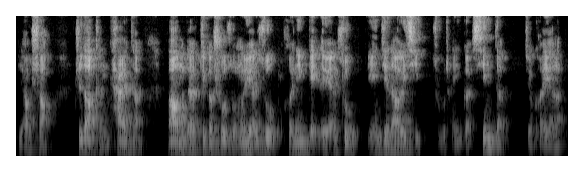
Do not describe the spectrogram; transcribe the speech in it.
比较少。知道 concat 把我们的这个数组中的元素和你给的元素连接到一起，组成一个新的就可以了。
